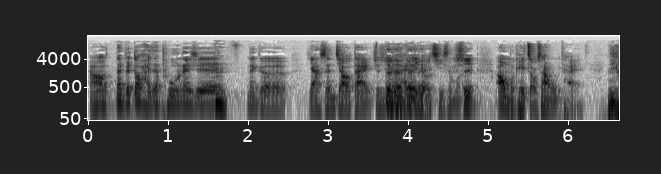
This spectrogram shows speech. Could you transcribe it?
然后那边都还在铺那些那个养生胶带，嗯、就是还在油漆什么的。是，然后我们可以走上舞台。你有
